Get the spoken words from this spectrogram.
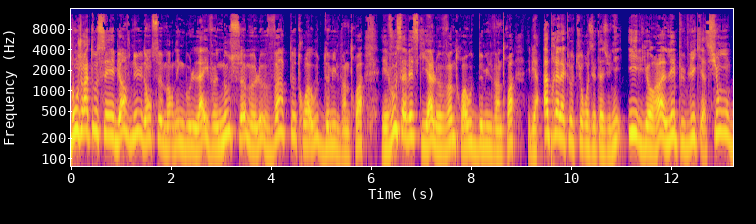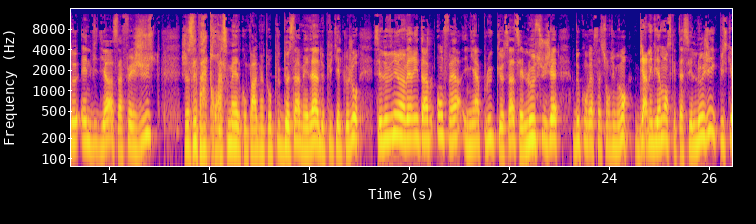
Bonjour à tous et bienvenue dans ce Morning Bull Live. Nous sommes le 23 août 2023 et vous savez ce qu'il y a le 23 août 2023 Eh bien, après la clôture aux États-Unis, il y aura les publications de Nvidia. Ça fait juste je sais pas, trois semaines qu'on parle bientôt plus que de ça, mais là, depuis quelques jours, c'est devenu un véritable enfer. Il n'y a plus que ça. C'est le sujet de conversation du moment. Bien évidemment, ce qui est assez logique, puisque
